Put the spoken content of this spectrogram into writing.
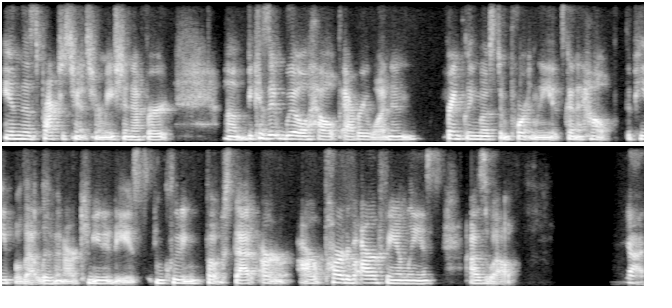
in this practice transformation effort um, because it will help everyone. And frankly, most importantly, it's going to help the people that live in our communities, including folks that are, are part of our families as well. Yeah,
